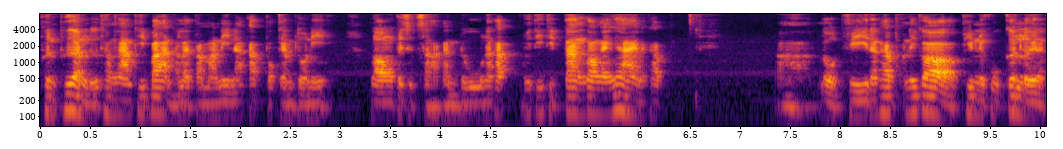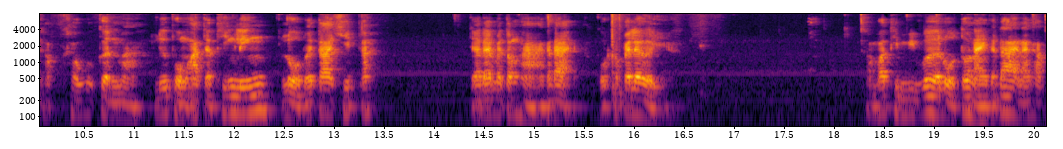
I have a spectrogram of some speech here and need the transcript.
เพื่อนๆ หรือทำงานที่บ้านอะไรประมาณนี้นะครับ โปรแกรมตัวนี้ลองไปศึกษากันดูนะครับ วิธีติดตั้งก็ง่ายๆนะครับโหลดฟรีนะครับ อันนี้ก็พิมพ์ใน Google เลยนะครับ เข้า Google มา หรือผมอาจจะทิ้งลิงก์โหลดไว้ใต้คลิปนะ จะได้ไม่ต้องหาก็ได้ กดเข้าไปเลย คำว่า TeamViewer โหลดตัวไหนก็ได้นะครับ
